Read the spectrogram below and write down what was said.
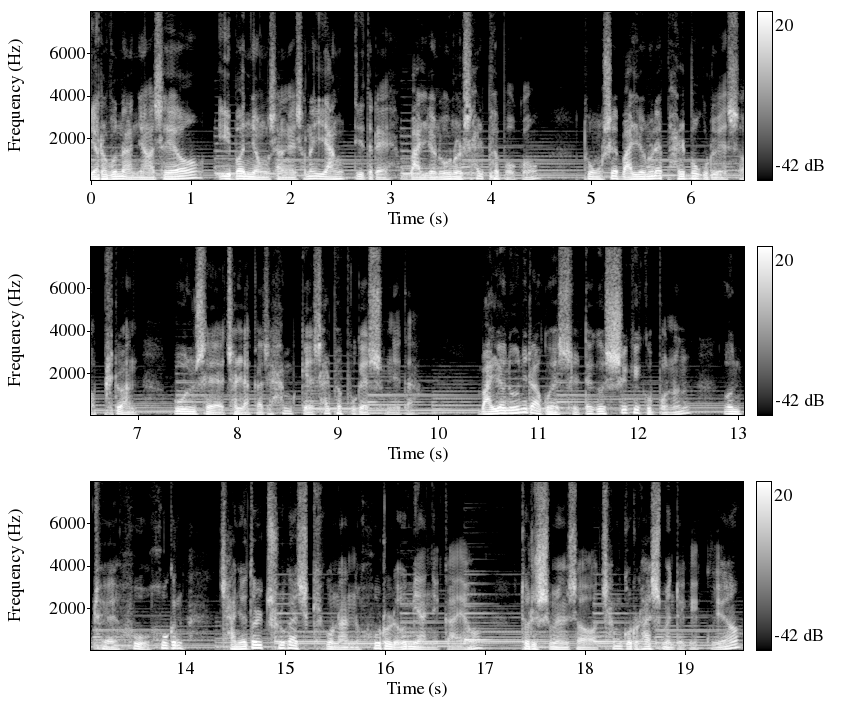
여러분 안녕하세요. 이번 영상에서는 양띠들의 말년운을 살펴보고 동시에 말년운의 발복으로 해서 필요한 운세 전략까지 함께 살펴보겠습니다. 말년운이라고 했을 때 그 시기 구분은 은퇴 후 혹은 자녀들 출가시키고 난 후를 의미하니까요. 들으시면서 참고를 하시면 되겠고요.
